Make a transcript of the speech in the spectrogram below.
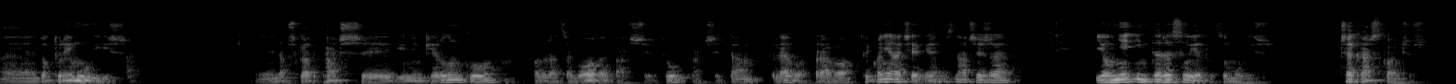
e, do której mówisz, e, na przykład patrzy w innym kierunku, odwraca głowę, patrzy tu, patrzy tam, w lewo, w prawo, tylko nie na ciebie, znaczy, że ją nie interesuje to, co mówisz. Czekasz, skończysz.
